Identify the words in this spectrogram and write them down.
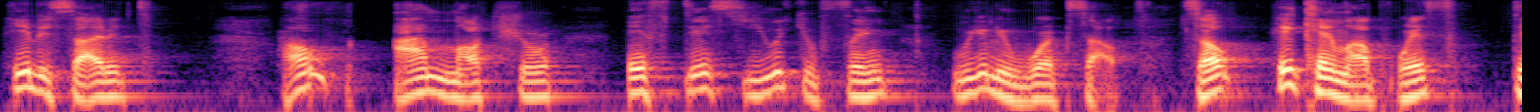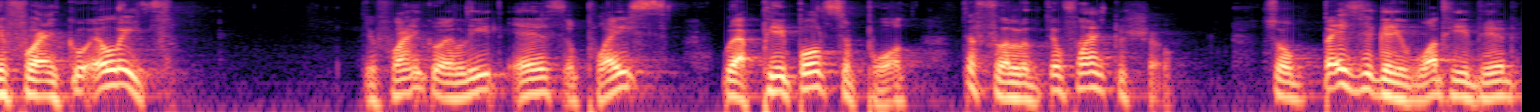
he decided, oh, I'm not sure if this YouTube thing really works out. So he came up with the Franco Elite. The Franco Elite is a place where people support the Philip DeFranco show. So basically what he did,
